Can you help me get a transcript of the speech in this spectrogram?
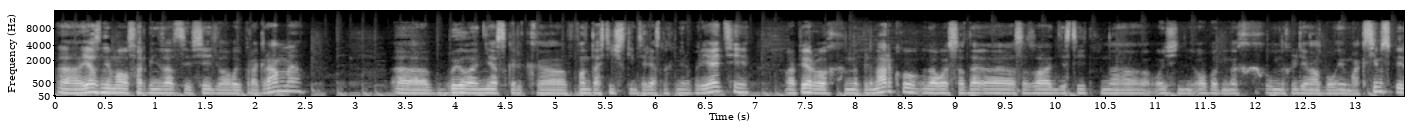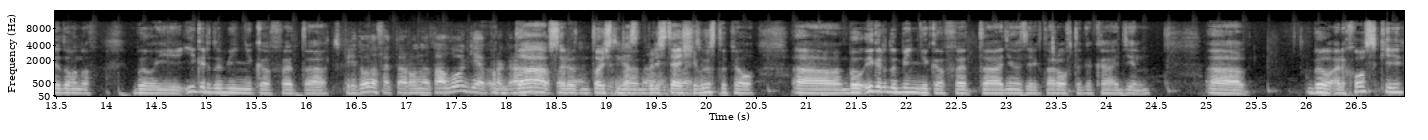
Э, я занимался организацией всей деловой программы, было несколько фантастически интересных мероприятий. Во-первых, на пленарку удалось э, создать действительно очень опытных, умных людей. У нас был и Максим Спиридонов, был и Игорь Дубинников. Это... Спиридонов — это рунетология, программа, Да, абсолютно точно, блестящий выступил. Э, был Игорь Дубинников, это один из директоров ТГК-1. Был Ольховский,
